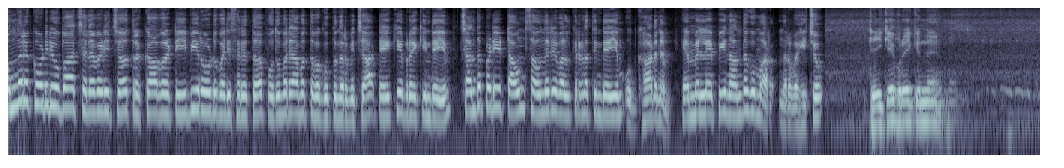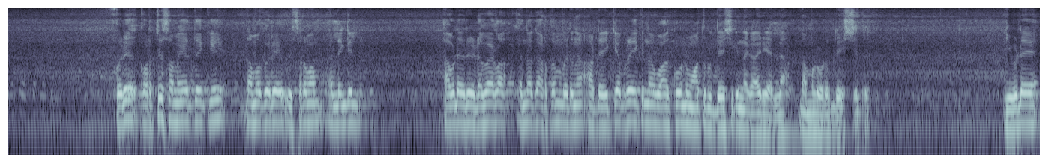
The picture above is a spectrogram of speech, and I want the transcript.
ഒന്നര കോടി രൂപ ചെലവഴിച്ച് തൃക്കാവ് ടി ബി റോഡ് പരിസരത്ത് പൊതുമരാമത്ത് വകുപ്പ് നിർമ്മിച്ച ടേക്ക് എ ബ്രേക്കിന്റെയും ചന്തപ്പടി ടൗൺ സൗന്ദര്യവൽക്കരണത്തിന്റെയും ഉദ്ഘാടനം M L A P Nandakumar നിർവഹിച്ചു. ടേക്ക് എ ബ്രേക്കിന് ഒരു കുറച്ച് സമയത്തേക്ക് നമുക്കൊരു വിശ്രമം അല്ലെങ്കിൽ അവിടെ ഒരു ഇടവേള എന്നൊക്കെ അർത്ഥം വരുന്ന ആ ടേക്ക് എ ബ്രേക്ക് എന്ന വാക്കുകൊണ്ട് മാത്രം ഉദ്ദേശിക്കുന്ന കാര്യമല്ല നമ്മളിവിടെ ഉദ്ദേശിച്ചത്. ഇവിടെ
